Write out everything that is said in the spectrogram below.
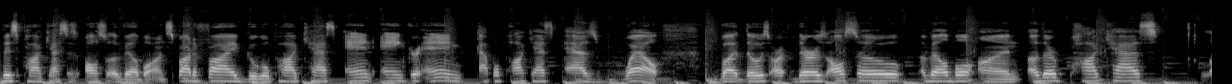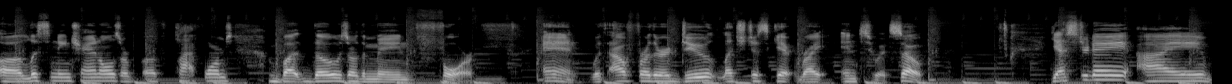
This podcast is also available on Spotify, Google Podcasts, and Anchor and Apple Podcasts as well but those are there is also available on other podcasts uh, listening channels or uh, platforms, but those are the main four. And without further ado, let's just get right into it. So, yesterday I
